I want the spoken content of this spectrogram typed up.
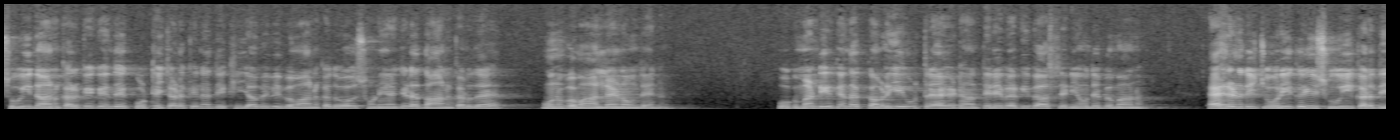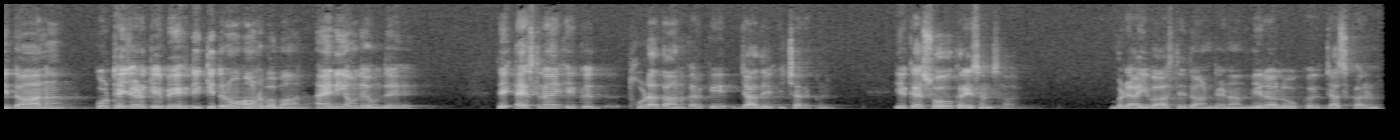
ਸੂਈ ਦਾਨ ਕਰਕੇ ਕਹਿੰਦੇ ਕੋਠੇ ਚੜ੍ਹ ਕੇ ਨਾ ਦੇਖੀ ਜਾਵੇ ਵੀ ਬਿਮਾਨ ਕਦੋਂ ਆ, ਉਹ ਸੁਣਿਆ ਜਿਹੜਾ ਦਾਨ ਕਰਦਾ ਹੈ, ਉਹਨੂੰ ਬਿਮਾਨ ਲੈਣ ਆਉਂਦੇ ਨੇ ਉਹ ਗਮੰਡੀ ਕਹਿੰਦਾ, ਕਮਲੀਏ ਉਤਰਿਆ ਹੇਠਾਂ, ਤੇਰੇ ਵਰਗੀ ਵਾਸਤੇ ਨਹੀਂ ਆਉਂਦੇ ਬਿਮਾਨ ਐਹਰਣ ਦੀ ਚੋਰੀ ਕਰੀ, ਸੂਈ ਕਰਦੀ ਦਾਨ, ਕੋਠੇ ਚੜ੍ਹ ਕੇ ਵੇਖਦੀ ਕਿਧਰੋਂ ਆਉਣ ਬਿਮਾਨ ਐ ਨਹੀਂ ਆਉਂਦੇ ਹੁੰਦੇ ਇਹ। ਤੇ ਇਸ ਤਰ੍ਹਾਂ ਇੱਕ ਥੋੜਾ ਦਾਨ ਕਰਕੇ ਜ਼ਿਆਦਾ ਇੱਛਾ ਰੱਖਣੀ। ਇੱਕ ਹੈ ਸੋਹ ਕਰੇ ਸੰਸਾਰ। ਵਡਾਈ ਵਾਸਤੇ ਦਾਨ ਦੇਣਾ, ਮੇਰਾ ਲੋਕ ਜਸ ਕਰਨ।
